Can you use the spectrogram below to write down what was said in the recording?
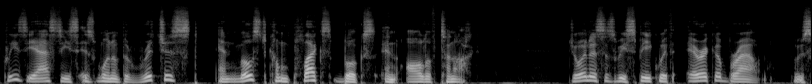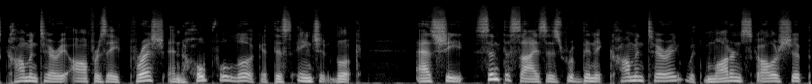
Ecclesiastes is one of the richest and most complex books in all of Tanakh. Join us as we speak with Erica Brown, whose commentary offers a fresh and hopeful look at this ancient book as she synthesizes rabbinic commentary with modern scholarship,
